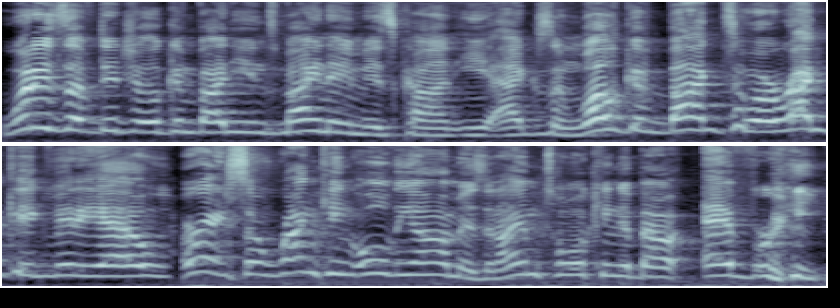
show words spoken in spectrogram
What is up, digital companions? My name is Karn EX, and welcome back to a ranking video. All right, so ranking all the armors, and I am talking about every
